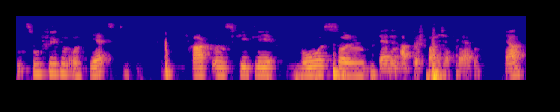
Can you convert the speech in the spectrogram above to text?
hinzufügen und jetzt fragt uns Feedly, wo soll der denn abgespeichert werden? Ja,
